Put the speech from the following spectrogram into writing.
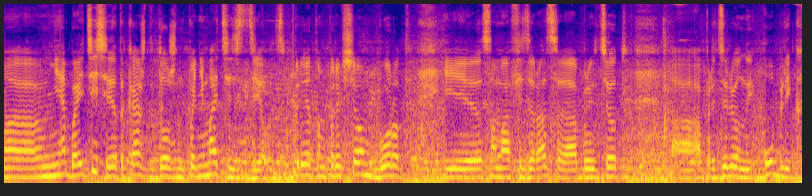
а, не обойтись, это каждый должен понимать и сделать. При этом, при всем, город и сама федерация обретет определенный облик,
